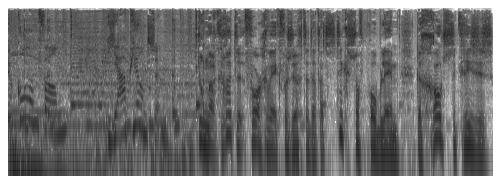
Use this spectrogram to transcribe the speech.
De column van Jaap Jansen. Toen Mark Rutte vorige week verzuchtte dat het stikstofprobleem de grootste crisis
